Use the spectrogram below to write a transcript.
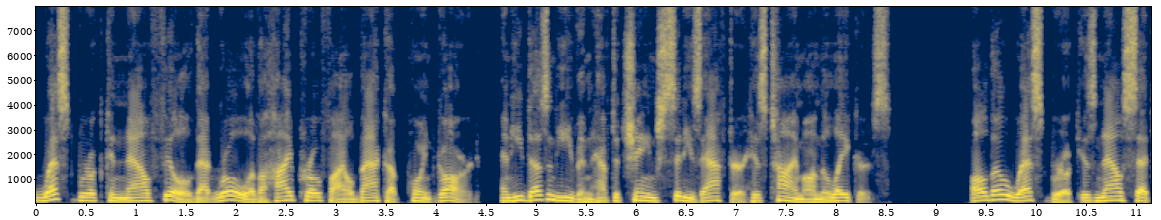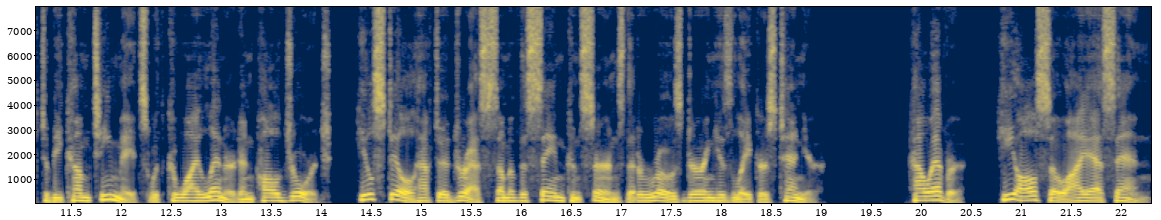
Westbrook can now fill that role of a high-profile backup point guard, and he doesn't even have to change cities after his time on the Lakers. Although Westbrook is now set to become teammates with Kawhi Leonard and Paul George, he'll still have to address some of the same concerns that arose during his Lakers tenure. However, he also ISN.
